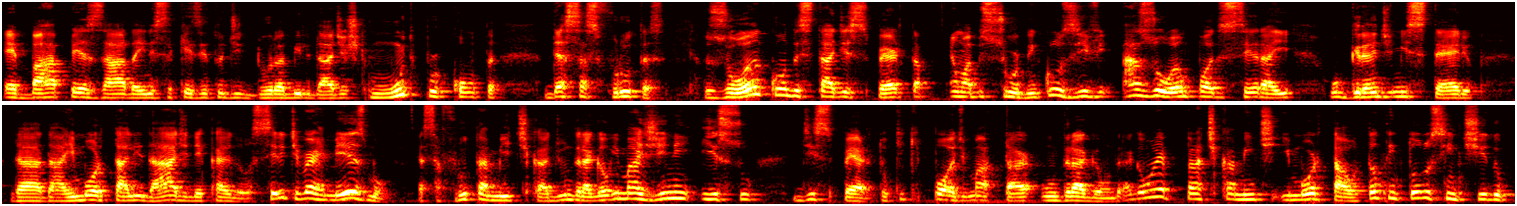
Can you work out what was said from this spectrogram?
é barra pesada aí nesse quesito de durabilidade. Acho que muito por conta dessas frutas. Zoan quando está desperta é um absurdo. Inclusive a Zoan pode ser aí o grande mistério da, da imortalidade de Kaido. Se ele tiver mesmo essa fruta mítica de um dragão, imagine isso desperto. O que, que pode matar um dragão? O dragão é praticamente imortal. Então tem todo sentido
